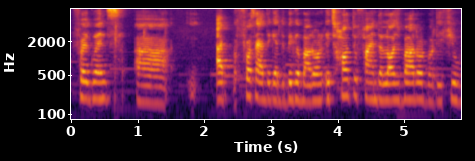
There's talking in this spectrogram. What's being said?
fragrance. Uh, I, first I had to get the bigger bottle. It's hard to find the large bottle but if you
